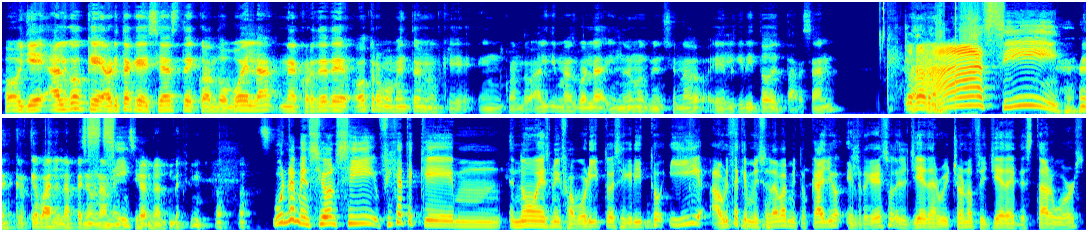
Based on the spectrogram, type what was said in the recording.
Oye, algo que ahorita que decías de cuando vuela, me acordé de otro momento en lo que, en cuando alguien más vuela y no hemos mencionado el grito de Tarzán. Claro. Ah, sí. Creo que vale la pena una mención al menos. Una mención, sí. Fíjate que mm, no es mi favorito ese grito. Y ahorita que mencionaba mi tocayo, el regreso del Jedi, Return of the Jedi de Star Wars,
